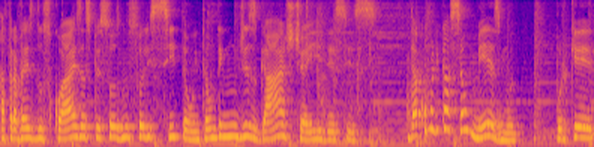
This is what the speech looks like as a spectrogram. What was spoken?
através dos quais as pessoas nos solicitam, então tem um desgaste aí desses da comunicação mesmo porque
